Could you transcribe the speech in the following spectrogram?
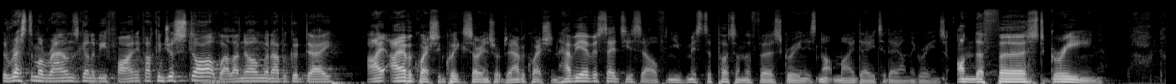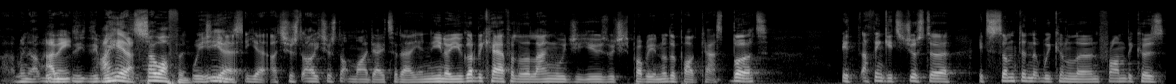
the rest of my round's going to be fine. If I can just start well, I know I'm going to have a good day. I, I have a question. Quick, sorry, interrupting. I have a question. Have you ever said to yourself, and you've missed a putt on the first green, it's not my day today on the greens? On the first green. I mean, I mean, we, I hear that so often. We, yeah, yeah. It's just, oh, it's just not my day today. And you know, you've got to be careful of the language you use, which is probably another podcast. But it, I think it's just a, it's something that we can learn from because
